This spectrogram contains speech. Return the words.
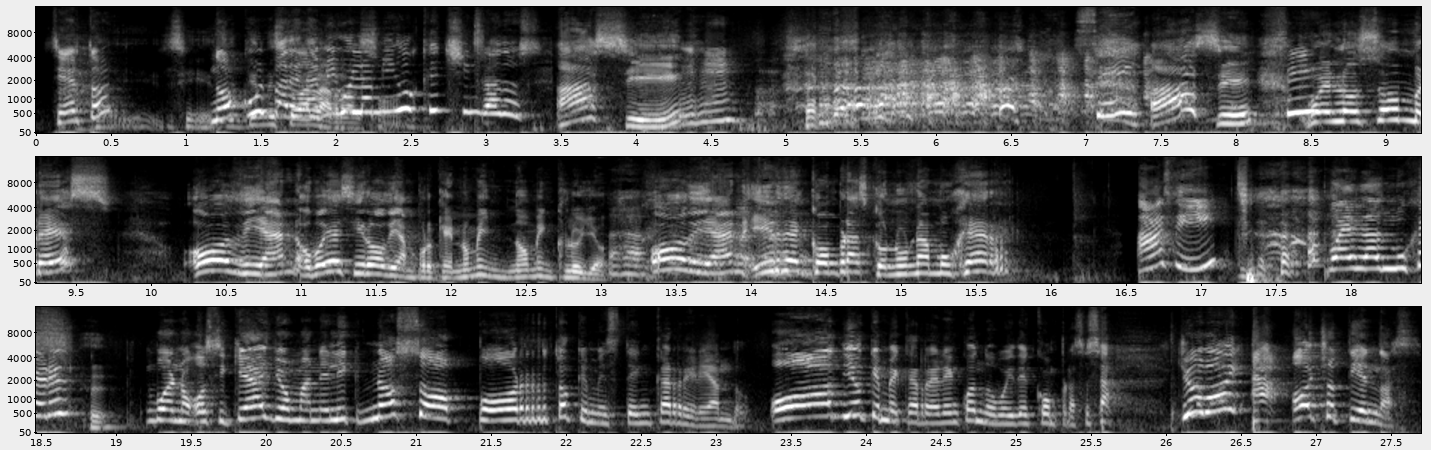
¿Cierto? sí, no sí, culpa del amigo, el amigo, qué chingados. Ah, sí. Sí. Ah, sí. Pues los hombres odian, o voy a decir odian porque no me, no me incluyo, odian ir de compras con una mujer. Ah, sí. Pues las mujeres, bueno, o siquiera yo, Manelik, no soporto que me estén carrereando. Odio que me carreren cuando voy de compras. O sea, yo voy a ocho tiendas.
